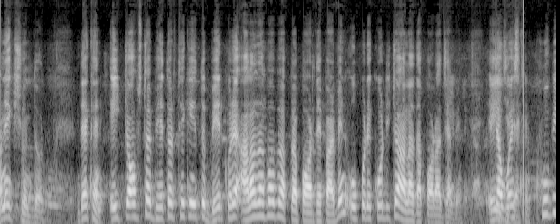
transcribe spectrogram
অনেক সুন্দর। দেখেন এই টপসটা ভেতর থেকে কিন্তু বের করে আলাদাভাবে আপনারা পরতে পারবেন উপরে কোটিটা আলাদা পরা যাবে। এটা ওয়েস্টার্ন খুবই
